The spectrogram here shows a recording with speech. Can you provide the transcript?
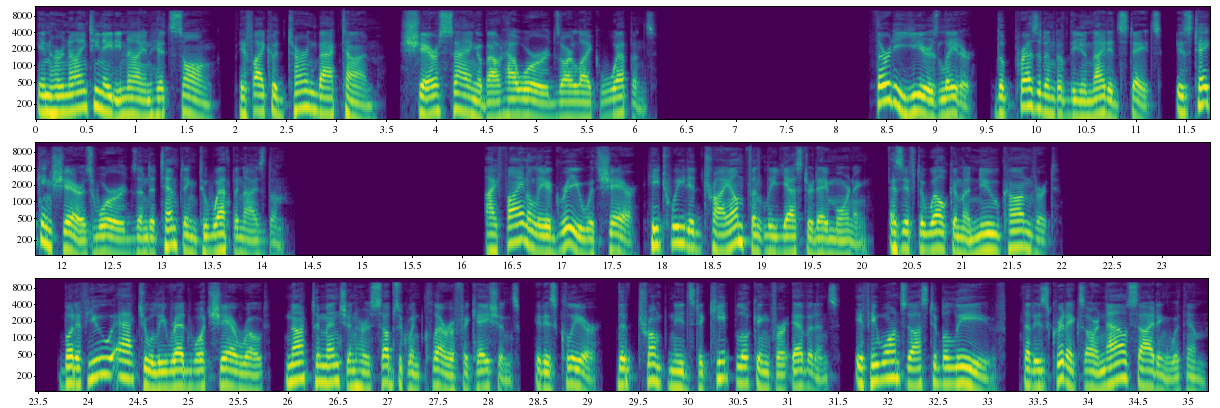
In her 1989 hit song, If I Could Turn Back Time, Cher sang about how words are like weapons. 30 years later, the President of the United States is taking Cher's words and attempting to weaponize them. I finally agree with Cher, he tweeted triumphantly yesterday morning, as if to welcome a new convert. But if you actually read what Cher wrote, not to mention her subsequent clarifications, it is clear that Trump needs to keep looking for evidence if he wants us to believe that his critics are now siding with him.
